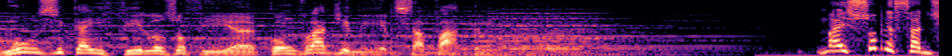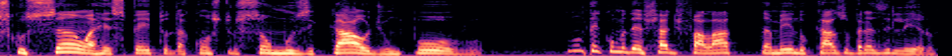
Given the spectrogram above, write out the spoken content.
Música e Filosofia com Vladimir Safatli. Mas sobre essa discussão a respeito da construção musical de um povo, não tem como deixar de falar também no caso brasileiro.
